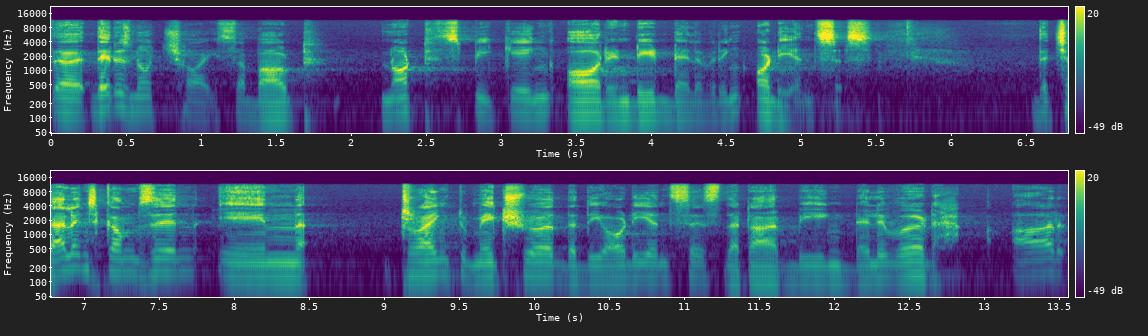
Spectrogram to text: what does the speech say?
the, there is no choice about not speaking or indeed delivering audiences. The challenge comes in in trying to make sure that the audiences that are being delivered are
